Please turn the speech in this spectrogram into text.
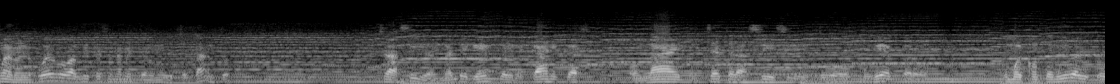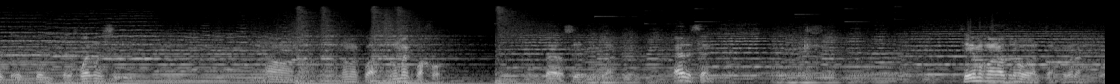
Bueno, el juego a mí personalmente no me gustó tanto. O sea, sí, a nivel de gameplay, mecánicas, online, etcétera, sí, sí, estuvo muy bien, pero como el contenido del, juego en sí, no, no, no me cuajó, no me cuajó. Pero sí, bueno, es decente. Seguimos con otro juego entonces, ¿verdad?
